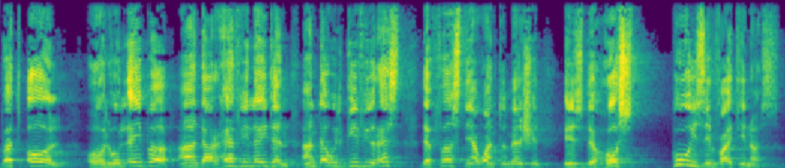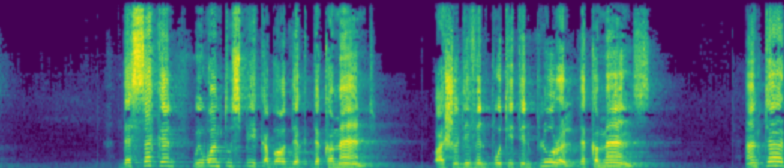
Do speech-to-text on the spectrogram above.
but all, all who labor and are heavy laden, and I will give you rest. The first thing I want to mention is the host. Who is inviting us? The second, we want to speak about the, the command. I should even put it in plural the commands. And third,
